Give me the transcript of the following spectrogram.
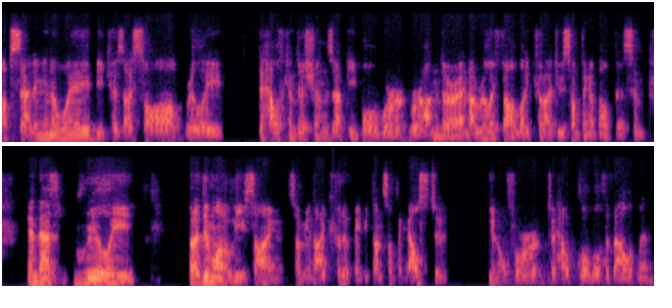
upsetting in a way because I saw really the health conditions that people were, were under. And I really felt like, could I do something about this? And, and that's really but I didn't want to leave science. I mean, I could have maybe done something else to, you know, for to help global development.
